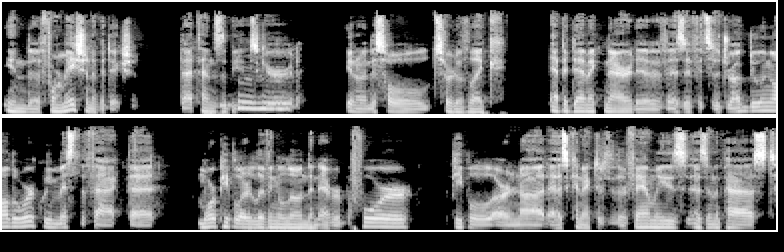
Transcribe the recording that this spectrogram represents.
in the formation of addiction. That tends to be Mhm. obscured, you know, in this whole sort of like epidemic narrative as if it's the drug doing all the work. We miss the fact that more people are living alone than ever before. People are not as connected to their families as in the past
